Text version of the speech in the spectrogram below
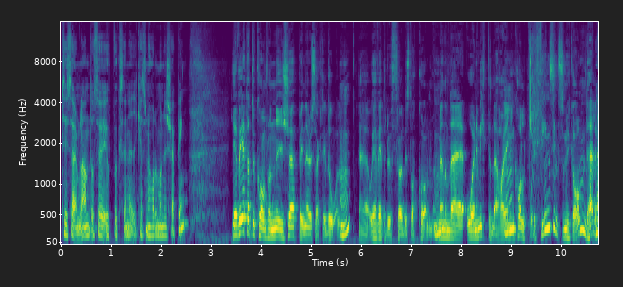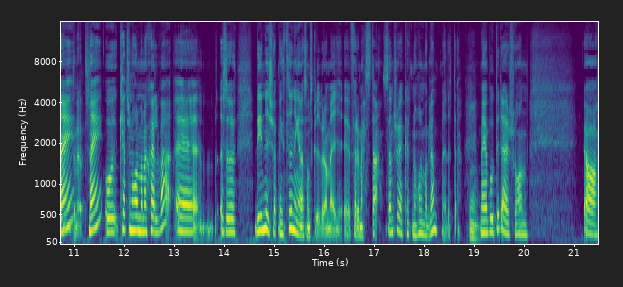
till Sörmland och så är jag uppvuxen i Katrineholm och Nyköping. Jag vet att du kom från Nyköping när du sökte Idol. Mm. Eh, och jag vet att du är född i Stockholm. Men de där åren i mitten där har jag ingen koll på. Det finns inte så mycket om det heller på Mm. Nej, internet. nej, och Katrineholmarna själva, eh, alltså, det är Nyköpingstidningarna som skriver om mig eh, för det mesta. Sen tror jag Katrineholm har glömt mig lite. Mm. Men jag bodde där från ja,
